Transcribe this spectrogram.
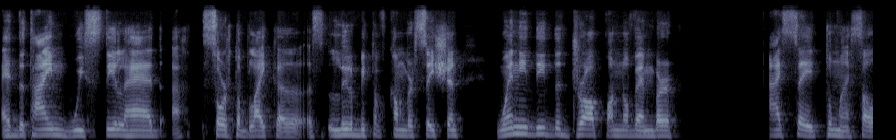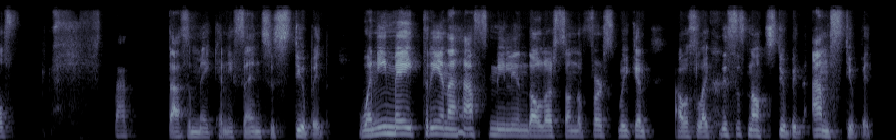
At the time, we still had a sort of like a, a little bit of conversation. When he did the drop on November, I said to myself, that doesn't make any sense. It's stupid. When he made three and a half million dollars on the first weekend, I was like, this is not stupid. I'm stupid.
